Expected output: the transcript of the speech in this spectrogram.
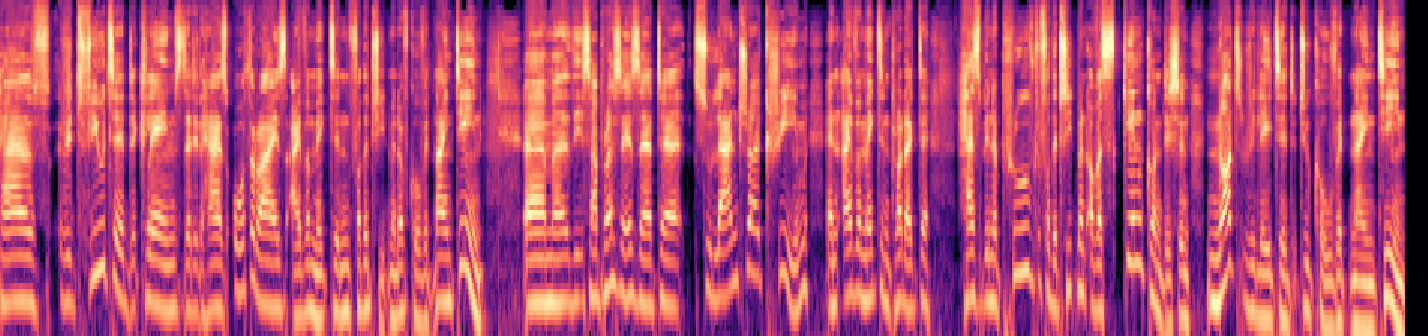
has refuted claims that it has authorized ivermectin for the treatment of COVID 19. Um, the SAHPRA says that uh, Soolantra cream, an ivermectin product, uh, has been approved for the treatment of a skin condition not related to COVID 19.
